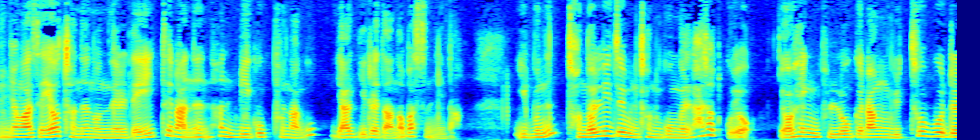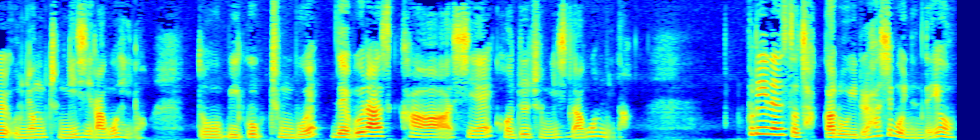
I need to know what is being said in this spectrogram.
안녕하세요. 저는 오늘 네이트라는 한 미국 분하고 이야기를 나눠봤습니다. 이분은 저널리즘 전공을 하셨고요. 여행 블로그랑 유튜브를 운영 중이시라고 해요. 또 미국 중부의 네브라스카시에 거주 중이시다고 합니다. 프리랜서 작가로 일을 하시고 있는데요.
